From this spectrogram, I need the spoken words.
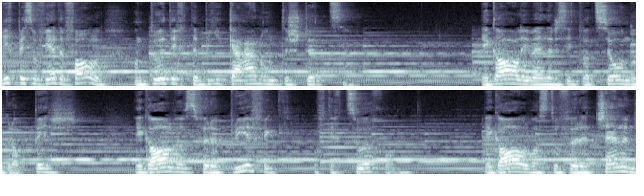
Ich bin auf jeden Fall und tue dich dabei gerne unterstützen. Egal in welcher Situation du gerade bist. Egal, was für eine Prüfung auf dich zukommt. Egal, was du für eine Challenge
